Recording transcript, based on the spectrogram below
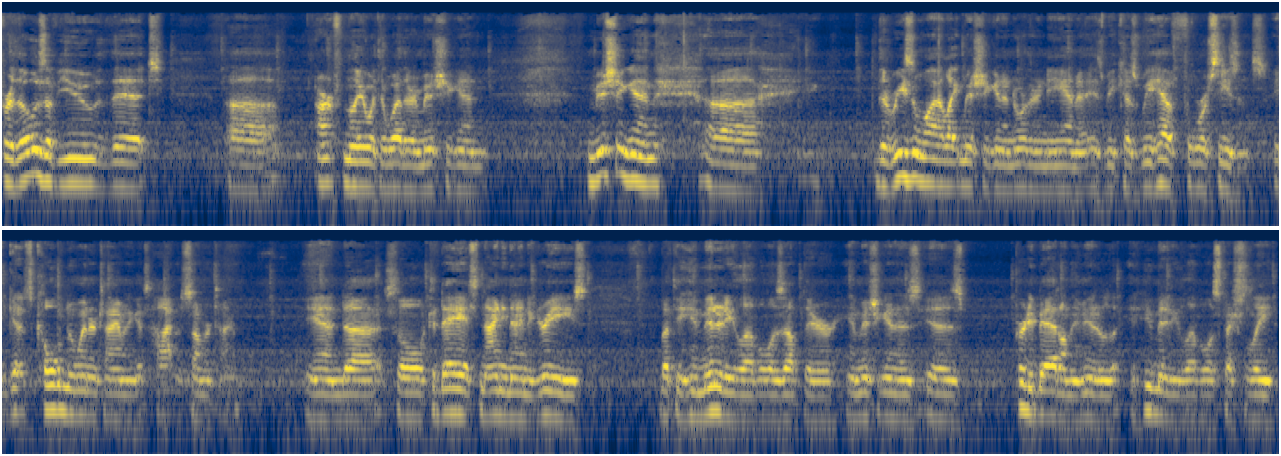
for those of you that uh, aren't familiar with the weather in Michigan, Michigan uh, the reason why I like Michigan and northern Indiana is because we have four seasons. It gets cold in the wintertime and it gets hot in the summertime. And uh, so today it's 99 degrees, but the humidity level is up there. And Michigan is, is pretty bad on the humidity level, especially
